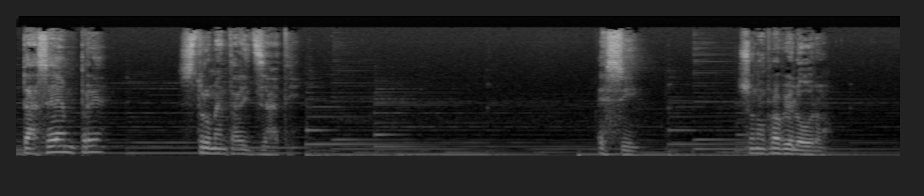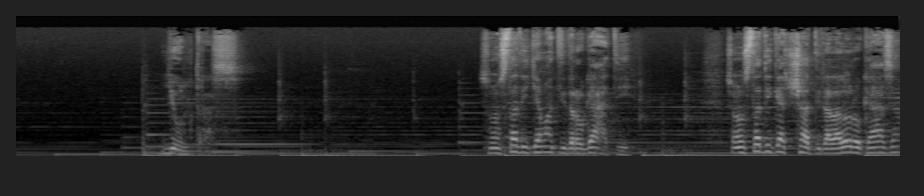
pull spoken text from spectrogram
da sempre strumentalizzati. Eh sì, sono proprio loro, gli ultras. Sono stati chiamati drogati, sono stati cacciati dalla loro casa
